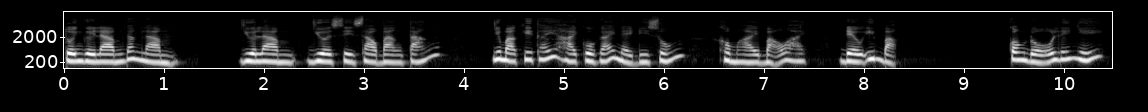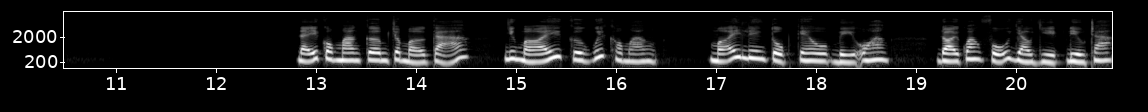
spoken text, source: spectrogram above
Tụi người làm đang làm. Vừa làm vừa xì xào bàn tán. Nhưng mà khi thấy hai cô gái này đi xuống, Không ai bảo ai, Đều im bặt. Con đổ lý nhí. Nãy con mang cơm cho mợ cả Nhưng mợ ấy cương quyết không ăn Mợ ấy liên tục kêu bị oan Đòi quan phủ vào việc điều tra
